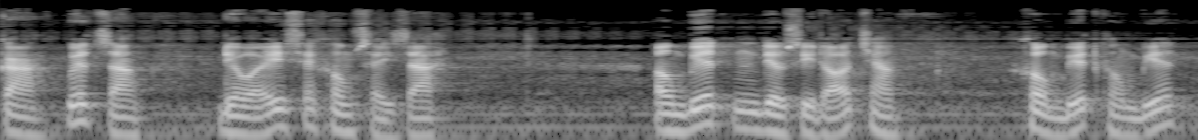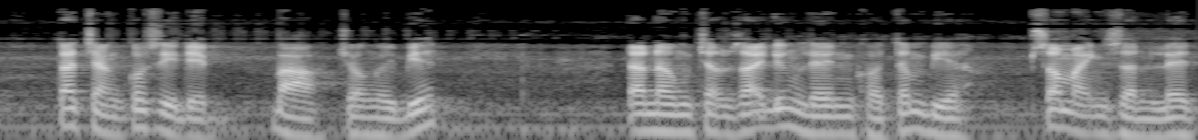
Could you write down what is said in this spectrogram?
cả quyết rằng Điều ấy sẽ không xảy ra. Ông biết điều gì đó chăng? Không biết không biết. Ta chẳng có gì để bảo cho người biết. Đàn ông chậm rãi đứng lên khỏi tấm bìa, Gió mạnh dần lên.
